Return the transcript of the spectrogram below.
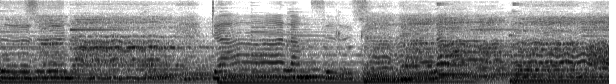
senang dalam segala hal.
